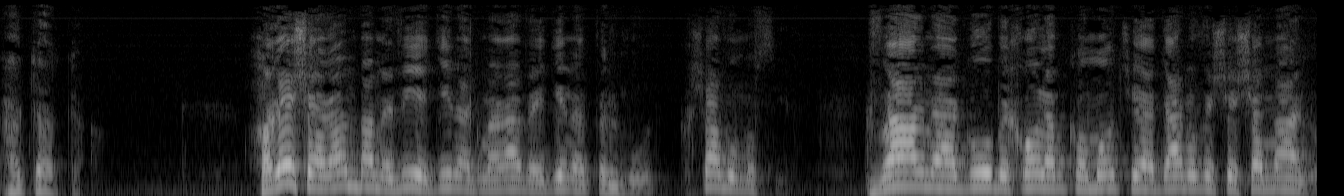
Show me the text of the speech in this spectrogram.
הקרקע. אחרי שהרמב"ם מביא את דין הגמרא ואת דין התלמוד, עכשיו הוא מוסיף. כבר נהגו בכל המקומות שידענו וששמענו,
